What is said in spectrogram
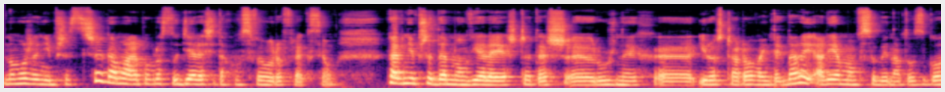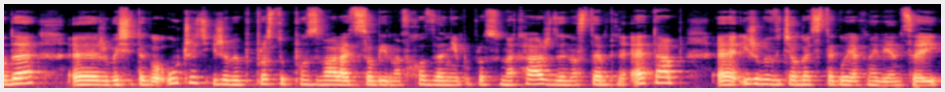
no może nie przestrzegam, ale po prostu dzielę się taką swoją refleksją. Pewnie przede mną wiele jeszcze też różnych i rozczarowań i tak dalej, ale ja mam w sobie na to zgodę, żeby się tego uczyć i żeby po prostu pozwalać sobie na wchodzenie po prostu na każdy następny etap i żeby wyciągać z tego jak najwięcej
